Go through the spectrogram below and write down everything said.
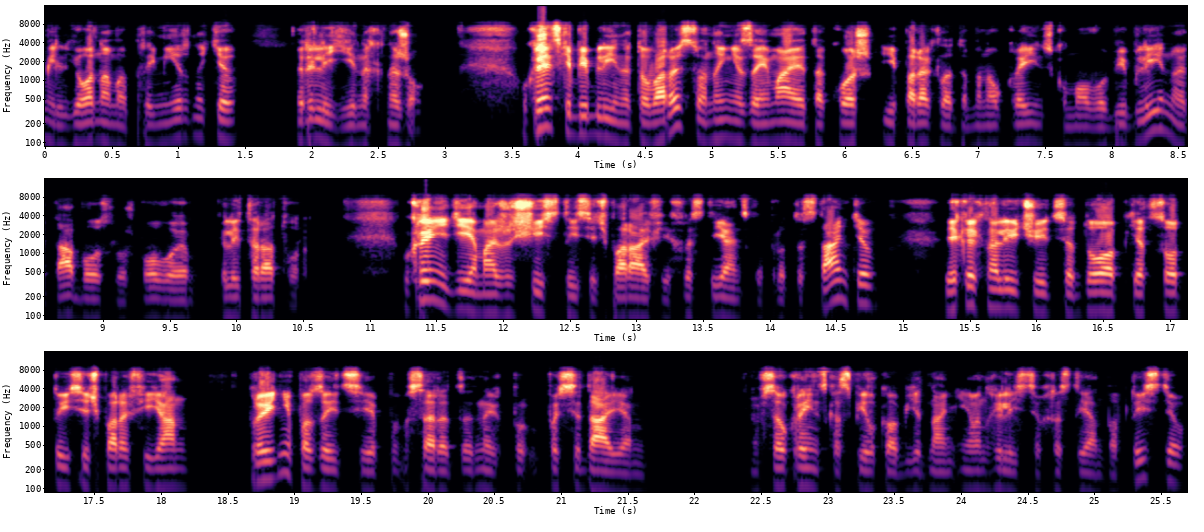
мільйонами примірників релігійних книжок. Українське біблійне товариство нині займає також і перекладами на українську мову біблійної та богослужбової літератури. В Україні діє майже 6 тисяч парафій християнських протестантів, в яких налічується до 500 тисяч парафіян. Провідні позиції серед них посідає Всеукраїнська спілка об'єднань евангелістів християн-баптистів.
